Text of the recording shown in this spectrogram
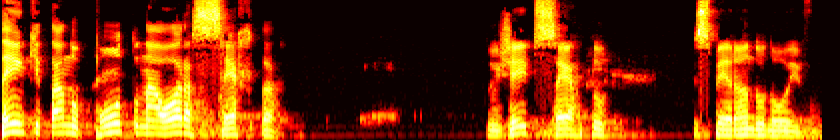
Tem que estar tá no ponto na hora certa. Do jeito certo, esperando o noivo.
